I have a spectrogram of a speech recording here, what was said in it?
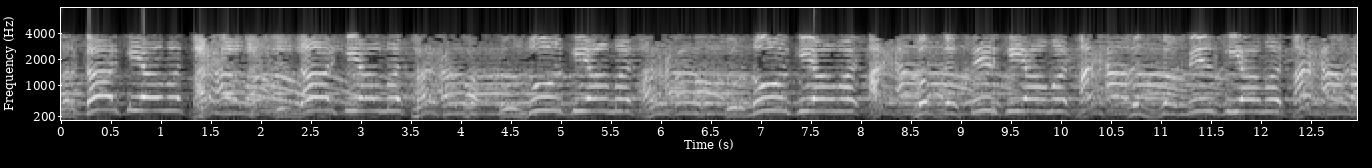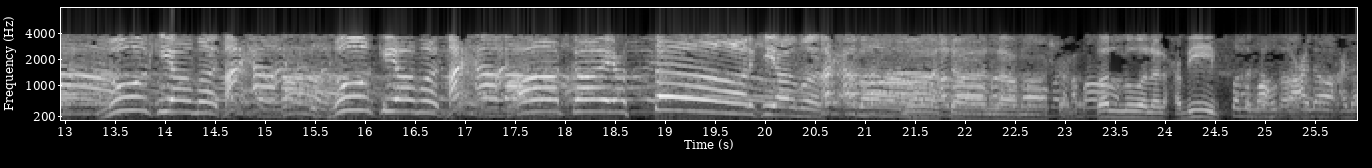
سرکار کی آمد مرحبا۔ دلدار کی آمد مرحبا حضور کی نور کی آمد، مدثر کی آمد، مزمل کی آمد، نور کی آمد، نور کی آمد آقا اتار کی آمد۔ ماشاء اللہ ماشاء اللہ صلو علی الحبیب۔ صلی اللہ تعالی علی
